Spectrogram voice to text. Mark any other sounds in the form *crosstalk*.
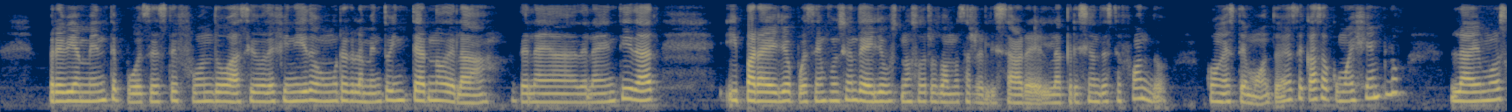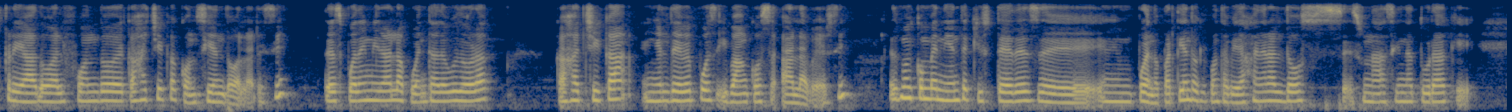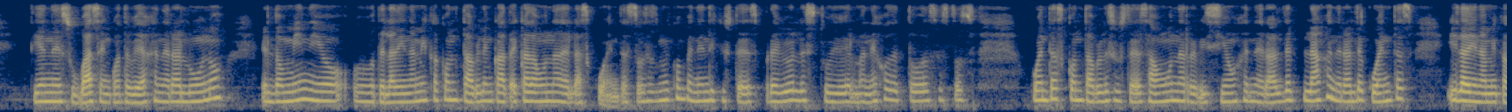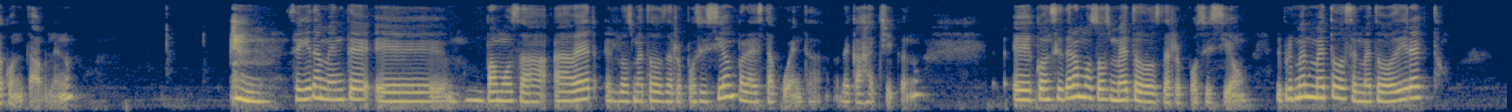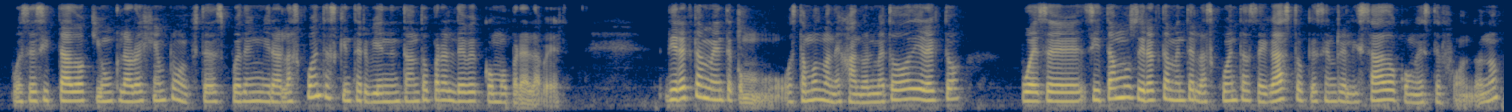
Previamente, pues este fondo ha sido definido en un reglamento interno de la, de la, de la entidad y para ello, pues en función de ello, nosotros vamos a realizar eh, la creación de este fondo con este monto. En este caso, como ejemplo, la hemos creado al fondo de caja chica con 100 dólares, ¿sí? Entonces pueden mirar la cuenta deudora, caja chica en el debe, pues y bancos al haber, ¿sí? Es muy conveniente que ustedes, eh, bueno, partiendo que Contabilidad General 2 es una asignatura que tiene su base en Contabilidad General 1, el dominio de la dinámica contable en cada, cada una de las cuentas. Entonces es muy conveniente que ustedes, previo al estudio y el manejo de todas estas cuentas contables, ustedes hagan una revisión general del plan general de cuentas y la dinámica contable. ¿no? *clears throat* Seguidamente eh, vamos a, ver los métodos de reposición para esta cuenta de caja chica. Eh, consideramos dos métodos de reposición. El primer método es el método directo pues he citado aquí un claro ejemplo en el que ustedes pueden mirar las cuentas que intervienen tanto para el debe como para el haber. Directamente, como estamos manejando el método directo, pues eh, citamos directamente las cuentas de gasto que se han realizado con este fondo, ¿no?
